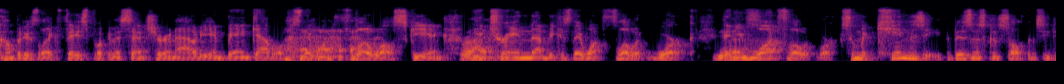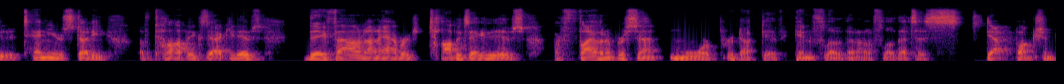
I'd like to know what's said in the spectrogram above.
companies like Facebook and Accenture and Audi and Bain Capital because they want flow while skiing. Right. We train them because they want flow at work. Yes. And you want flow at work. So McKinsey, the business consultancy, did a 10 year study of top executives. They found on average, top executives are 500% more productive in flow than out of flow. That's a step function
